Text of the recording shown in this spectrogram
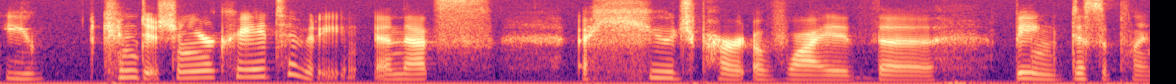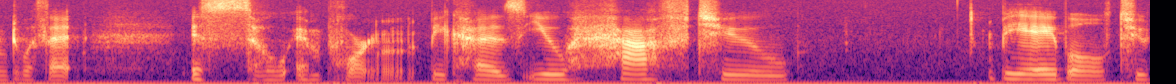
you condition your creativity, and that's a huge part of why the being disciplined with it is so important because you have to be able to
